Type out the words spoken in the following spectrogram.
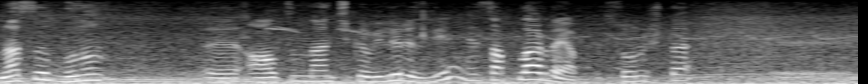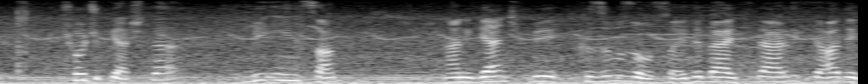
nasıl bunun e, altından çıkabiliriz diye hesaplar da yaptık. Sonuçta e, çocuk yaşta bir insan, hani genç bir kızımız olsaydı belki derdik ki hadi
